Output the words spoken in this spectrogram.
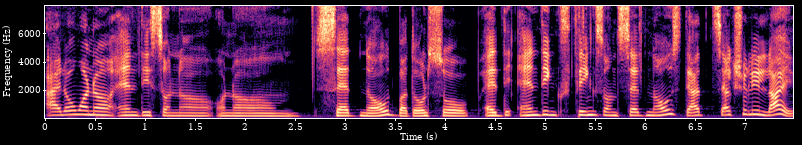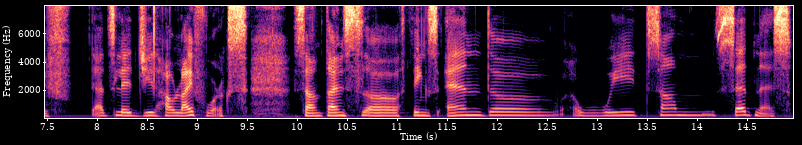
I don't want to end this on a on a um, sad note, but also ed- ending things on sad notes. That's actually life. That's legit how life works. Sometimes uh, things end uh, with some sadness.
